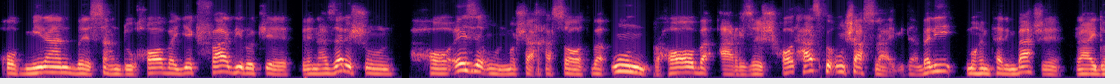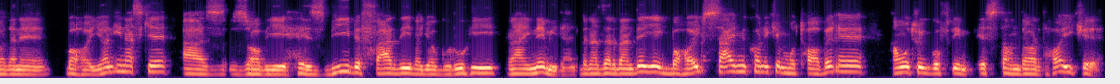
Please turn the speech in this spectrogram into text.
خب میرن به صندوق ها و یک فردی رو که به نظرشون حائز اون مشخصات و اون ها و ارزش ها هست به اون شخص رأی میدن. ولی مهمترین بخش رأی دادن باهاییان این است که از زاویه حزبی به فردی و یا گروهی رأی نمیدن. به نظر بنده یک باهایی سعی می‌کنه که مطابق همونطور گفتیم استانداردهایی که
